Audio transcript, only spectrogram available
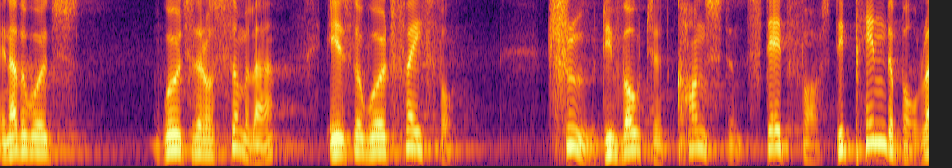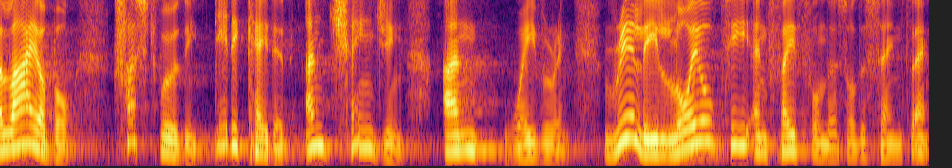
in other words, words that are similar, is the word faithful, true, devoted, constant, steadfast, dependable, reliable, trustworthy, dedicated, unchanging, unwavering. Really, loyalty and faithfulness are the same thing.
